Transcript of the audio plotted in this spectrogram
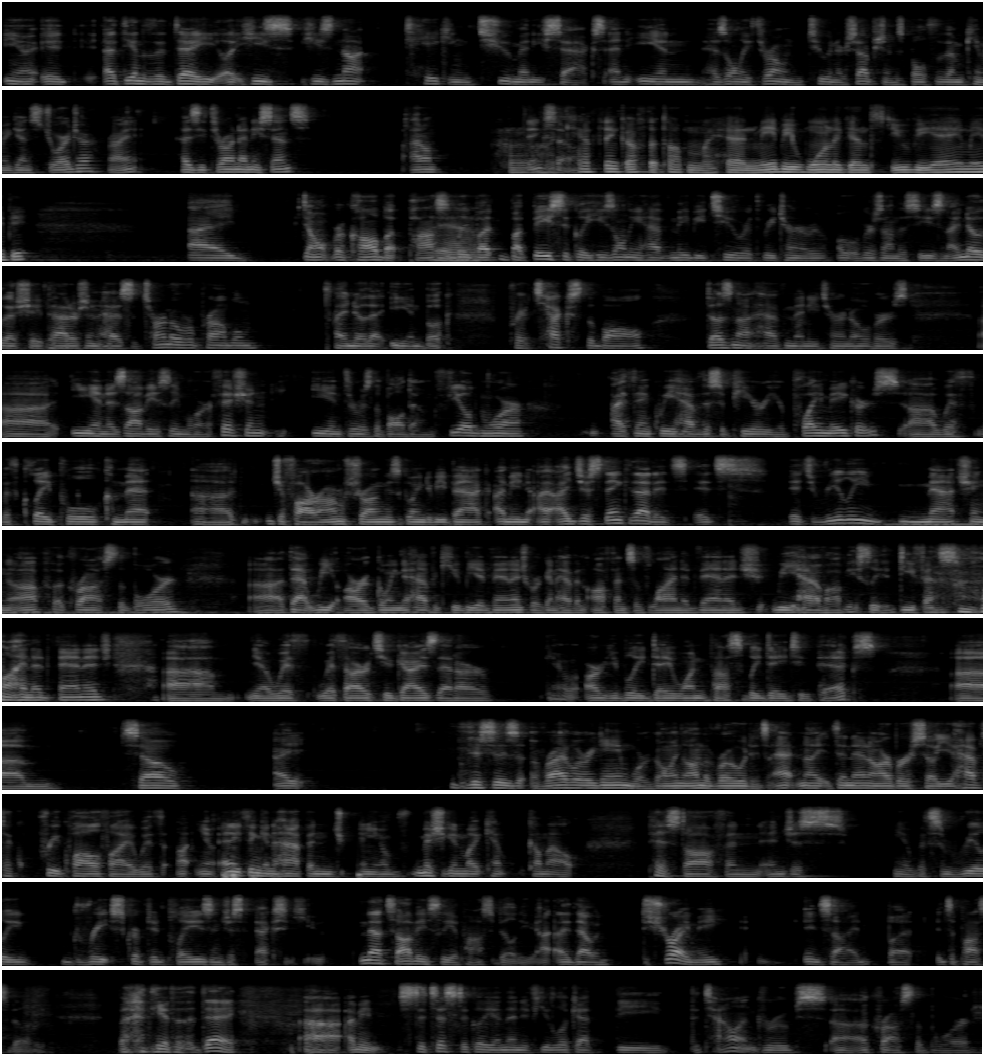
you know, it at the end of the day, like he's he's not taking too many sacks. And Ian has only thrown two interceptions. Both of them came against Georgia, right? Has he thrown any since? I don't uh, think so. I can't think off the top of my head. Maybe one against UVA, maybe. I don't recall, but possibly. Yeah. But but basically, he's only have maybe two or three turnovers on the season. I know that Shea Patterson has a turnover problem. I know that Ian Book protects the ball, does not have many turnovers. Uh, Ian is obviously more efficient. Ian throws the ball downfield more. I think we have the superior playmakers uh, with with Claypool, Kmet, uh, Jafar Armstrong is going to be back. I mean, I, I just think that it's it's it's really matching up across the board uh, that we are going to have a QB advantage. We're going to have an offensive line advantage. We have obviously a defensive line advantage. Um, you know, with with our two guys that are you know arguably day one, possibly day two picks. Um, so, I this is a rivalry game. We're going on the road. It's at night. It's in Ann Arbor, so you have to pre-qualify with uh, you know anything can happen. You know, Michigan might come out pissed off and and just you know with some really great scripted plays and just execute. And that's obviously a possibility. I, I, that would destroy me inside, but it's a possibility. But at the end of the day, uh, I mean, statistically, and then if you look at the the talent groups uh, across the board,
